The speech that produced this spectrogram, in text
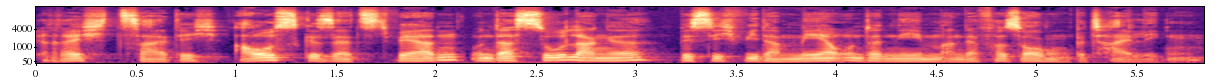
rechtzeitig ausgesetzt werden und das so lange, bis sich wieder mehr Unternehmen an der Versorgung beteiligen.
